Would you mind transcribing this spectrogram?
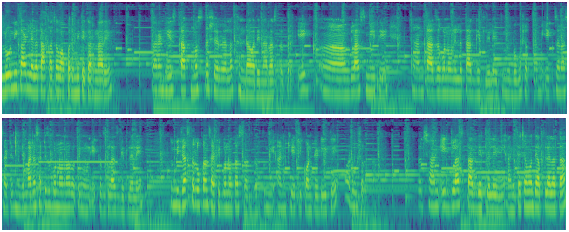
लोणी काढलेल्या ताकाचा वापर मी ते करणार आहे. कारण हेच ताक मस्त शरीराला थंडावा देणारं असतं. तर एक ग्लास मी ते छान ताजं बनवलेलं ताक घेतलेलं आहे. तुम्ही बघू शकता मी एक जणासाठीच म्हणजे माझ्यासाठीच बनवणार होते म्हणून एकच ग्लास घेतलेला आहे. तुम्ही जास्त लोकांसाठी बनवत असाल तर तुम्ही आणखी याची क्वांटिटी इथे वाढवू शकता. तर छान एक ग्लास ताक घेतलेलं आहे मी आणि त्याच्यामध्ये आपल्याला आता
